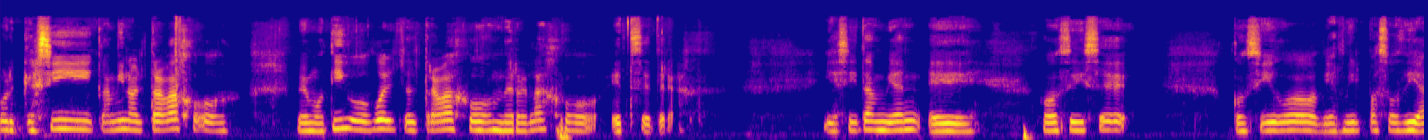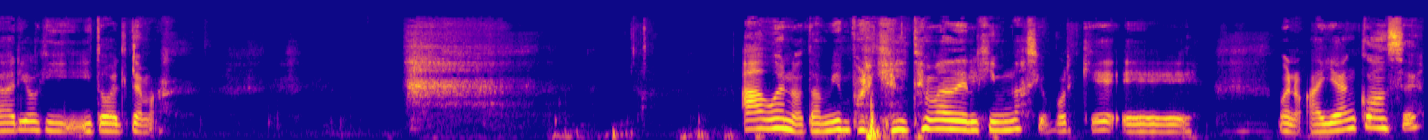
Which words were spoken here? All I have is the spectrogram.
porque así camino al trabajo, me motivo, vuelta al trabajo, me relajo, etc. Y así también, eh, como se dice, consigo 10.000 pasos diarios y, todo el tema. Ah, bueno, también porque el tema del gimnasio, porque, eh, bueno, allá en Conce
